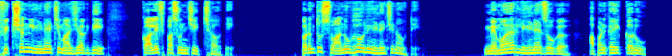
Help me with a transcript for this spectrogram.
फिक्शन लिहिण्याची माझी अगदी कॉलेजपासूनची इच्छा होती. परंतु स्वानुभव लिहिण्याची नव्हती. मेमोयर लिहिण्याजोगं आपण काही करू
